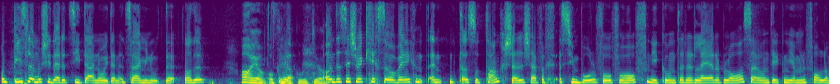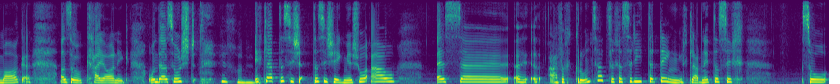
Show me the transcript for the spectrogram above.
Und bisschen musst du in dieser Zeit auch noch, in diesen zwei Minuten, oder? Ah ja, okay, ja. gut, ja. Und es ist wirklich so, wenn ich ein, also Tankstelle ist einfach ein Symbol von, von Hoffnung und einer leeren Blase und irgendwie einem vollen Magen. Also, keine Ahnung. Und auch sonst, ich, ich glaube, das ist, das ist irgendwie schon auch ein, äh, äh einfach grundsätzlich ein Reiterding. Ich glaube nicht, dass ich so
